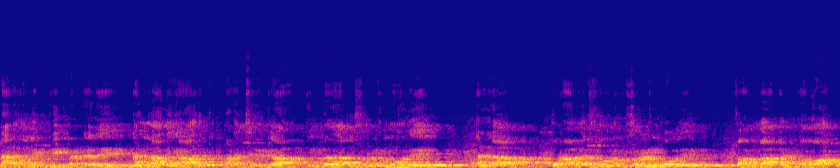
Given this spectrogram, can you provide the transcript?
நரகம் எப்படிப்பட்டது? அல்லாஹ் அதை யாருக்கு படைச்சிருக்கா என்பதாக சொல்லும்போது அல்லாஹ் குரான சொல்லும் சொல்லும்போது அம்மாவன் பவாப்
